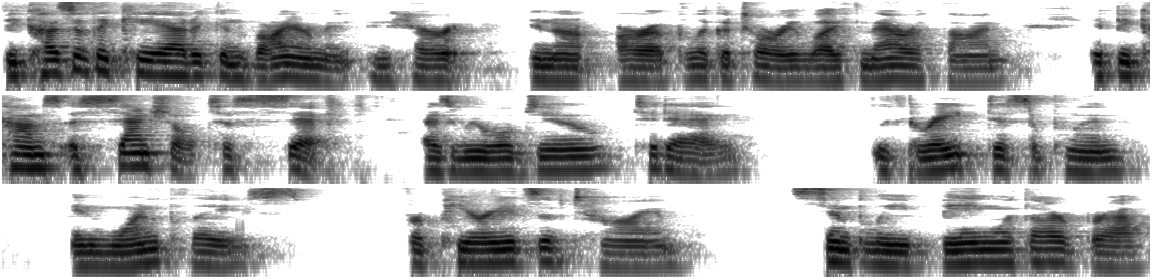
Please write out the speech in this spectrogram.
Because of the chaotic environment inherent in our, our obligatory life marathon, it becomes essential to sit, as we will do today, with great discipline in one place for periods of time, simply being with our breath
